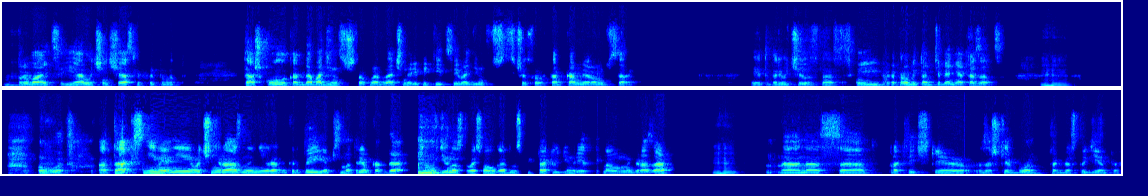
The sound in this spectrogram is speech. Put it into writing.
врывается. Я очень счастлив, это вот та школа, когда в 11 часов назначена репетиция, и в 11 часов там камера в. И это приучилось нас к ней, попробуй там тебя не оказаться. Mm-hmm. Вот. А так с ними они очень разные, невероятно крутые. Я посмотрел, когда в 98 году спектакль «Генриет Наумная гроза». Угу. Она с а, практически за Шкербон тогда студентов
